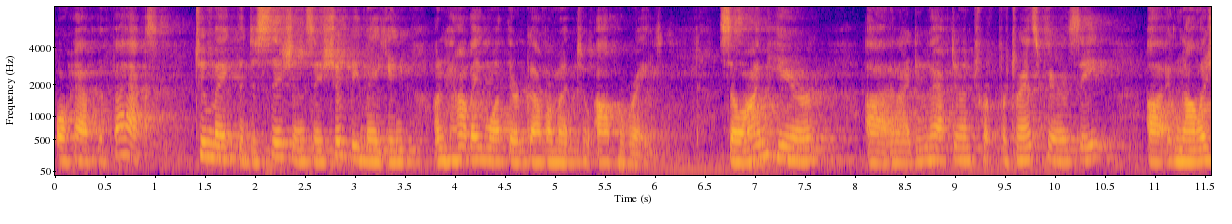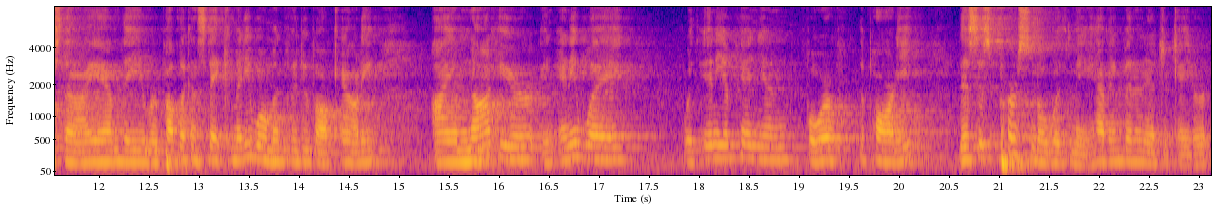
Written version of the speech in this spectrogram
or have the facts to make the decisions they should be making on how they want their government to operate. So I'm here, uh, and I do have to, for transparency, uh, acknowledge that I am the Republican State Committee woman for Duval County. I am not here in any way with any opinion for the party. This is personal with me, having been an educator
